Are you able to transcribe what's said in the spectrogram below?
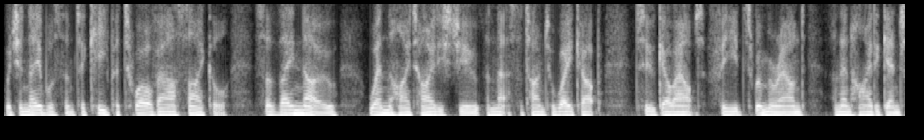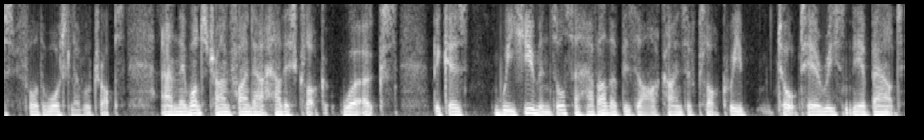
which enables them to keep a 12 hour cycle so they know when the high tide is due, and that's the time to wake up, to go out, feed, swim around, and then hide again just before the water level drops. And they want to try and find out how this clock works because we humans also have other bizarre kinds of clock. We talked here recently about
